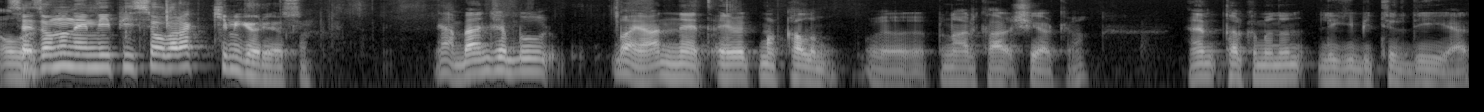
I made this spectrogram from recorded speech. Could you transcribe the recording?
Olur. Sezonun MVP'si olarak kimi görüyorsun? Yani bence bu bayağı net. Eric McCollum, e, Pınar Karşıyaka. Hem takımının ligi bitirdiği yer,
